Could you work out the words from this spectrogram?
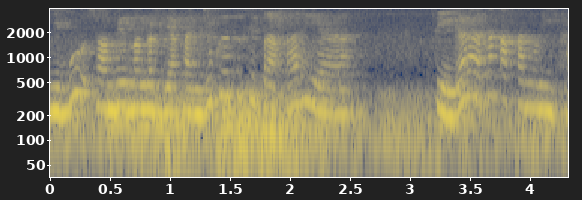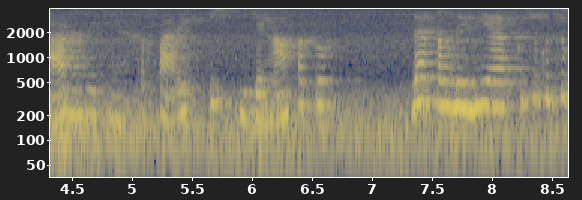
ibu sambil mengerjakan juga tuh si prakarya. Sehingga anak akan melihat Menarik ya. tertarik ih bikin apa tuh? Datang deh dia kucuk kucuk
